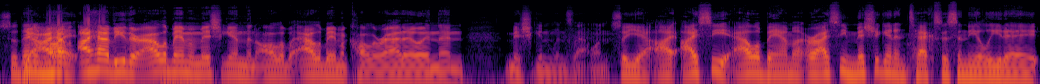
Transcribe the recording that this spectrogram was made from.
So then yeah, I my, have I have either Alabama, Michigan, then all of Alabama, Colorado, and then Michigan wins that one. So yeah, I, I see Alabama or I see Michigan and Texas in the Elite Eight,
